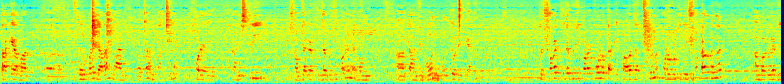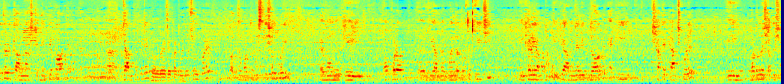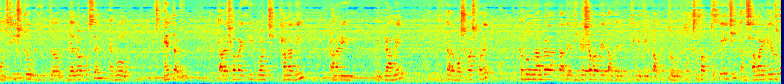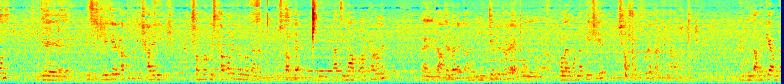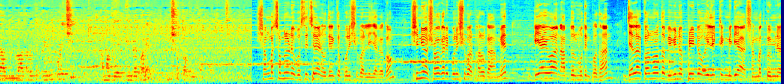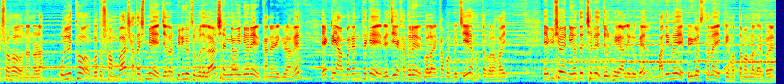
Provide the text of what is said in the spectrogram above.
তাকে আবার ফোন করে জানান মায়ের কথা আমি পাচ্ছি না। পরে তার স্ত্রী সব জায়গায় খোঁজাখুঁজি করেন এবং তার যে বোন, বোনকেও ডেকে আনেন। তো সবাই খোঁজাখুঁজি করার পরও তাকে পাওয়া যাচ্ছিল না। পরবর্তীতে সকালবেলা আমবাগানের ভিতরে তার লাশটি দেখতে পাওয়া যায় এবং আমরা জানতে পেরে পরিদর্শন করে তথ্যপত্র বিশ্লেষণ করি এবং এই অপরাধ যে আমরা গোয়েন্দা তথ্য পেয়েছি এখানে আমাদের তিনটি আবেদনিক দল একই সাথে কাজ করে। এই ঘটনার সাথে সংশ্লিষ্ট অভিযুক্ত দেলোয়ার হোসেন এবং হেন্তাজুল তারা সবাই পীরগঞ্জ থানাধীন কানারি গ্রামে তারা বসবাস করে। এবং আমরা তাদের জিজ্ঞাসাবাদে তাদের থেকে যে প্রাপ্ত তথ্যপ্রাপ্ত পেয়েছি, তার সামারিক এরকম যে বিশিষ্ট রেজিয়া খাতুনটি শারীরিক সম্পর্ক স্থাপনের জন্য তারা প্রস্তাব দেয় রাজি না হওয়ার কারণে রাতের বেলায় তাদের মুখ চেপে ধরে এবং গলায় মন্না পেঁচিয়ে শ্বাসরোধ করে তাকে তারা হত্যা করে। এবং তাদেরকে আমরা বিজ্ঞ আদালতে প্রেরণ করেছি আমাদের এই ব্যাপারে বিশদ তদন্ত সংবাদ সম্মেলনে উপস্থিত ছিলেন অতিরিক্ত police super Liza Begum senior সহকারী police super Faruk Ahmed DI one Abdul Matin Pradhan, জেলার কর্মরত বিভিন্ন প্রিন্ট ও ইলেকট্রিক মিডিয়া সংবাদকর্মীরা সহ অন্যান্যরা। উল্লেখ্য, গত সোমবার সাতাশ মে জেলার পিরিগঞ্জ উপজেলার সেনগাঁও ইউনিয়নের কানারি গ্রামের একটি আমবাগান থেকে রেজিয়া খাতুনের গলায় কাপড় পেঁচিয়ে হত্যা করা হয়। এ বিষয়ে নিহতের ছেলে জুলফিকার আলী রুবেল বাদী হয়ে পীরগঞ্জ থানায় একটি হত্যা মামলা দায়ের করেন।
